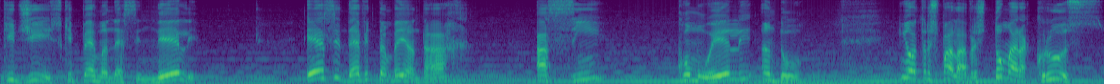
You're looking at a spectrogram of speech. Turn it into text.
que diz que permanece nele, esse deve também andar assim como ele andou. Em outras palavras, tomar a cruz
